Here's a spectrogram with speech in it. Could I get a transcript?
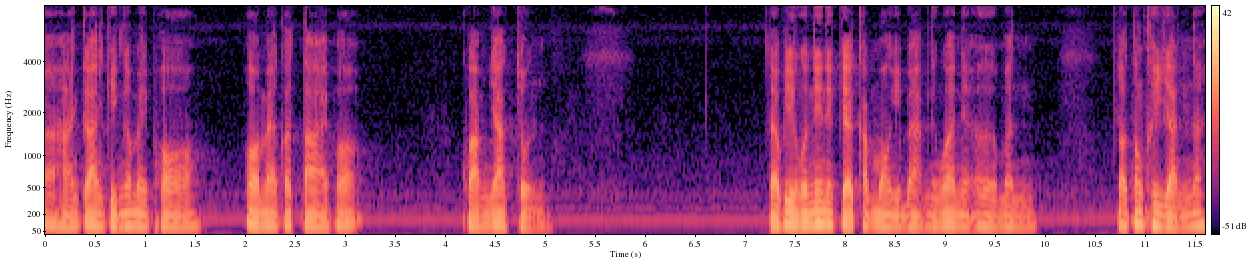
อาหารการกินก็ไม่พอ พ่อแม่ก็ตายเพราะความยากจน แต่ผู้หญิงคนนี้เนี่ยแกกลับมองอีกแบบหนึ่งว่าเนี่ยเออมันเราต้องขยันนะ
